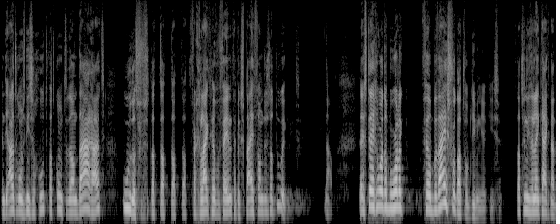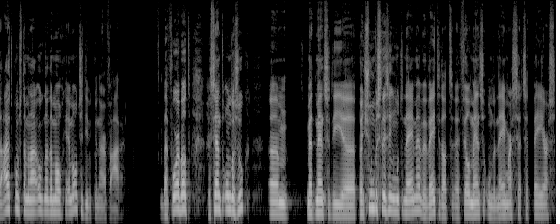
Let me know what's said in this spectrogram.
en die uitkomst is niet zo goed, wat komt er dan daaruit? Oeh, dat, dat, dat, dat, dat vergelijkt heel vervelend, daar heb ik spijt van, dus dat doe ik niet. Nou, er is tegenwoordig behoorlijk veel bewijs voor dat we op die manier kiezen. Dat we niet alleen kijken naar de uitkomsten, maar ook naar de mogelijke emoties die we kunnen ervaren. Bijvoorbeeld recent onderzoek um, met mensen die uh, pensioenbeslissingen moeten nemen. We weten dat uh, veel mensen, ondernemers, ZZP'ers,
